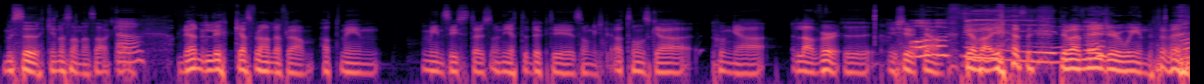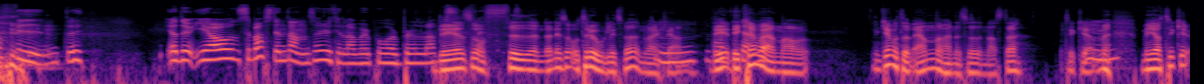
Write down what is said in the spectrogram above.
musiken och sådana saker. Ja. Och det har ändå lyckats förhandla fram att min min syster, som är en jätteduktig sångerska, att hon ska sjunga Lover i, i kyrkan. Åh, vad jag bara, yes, fint! det var en major win för mig. Vad fint! Ja, du, jag och Sebastian dansade ju till Lover på vår bröllopsfest. Det är så fin, den är så otroligt fin verkligen. Mm, det, det verkligen. kan vara en av, det kan vara typ en av hennes finaste, tycker jag. Mm. Men, men jag tycker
